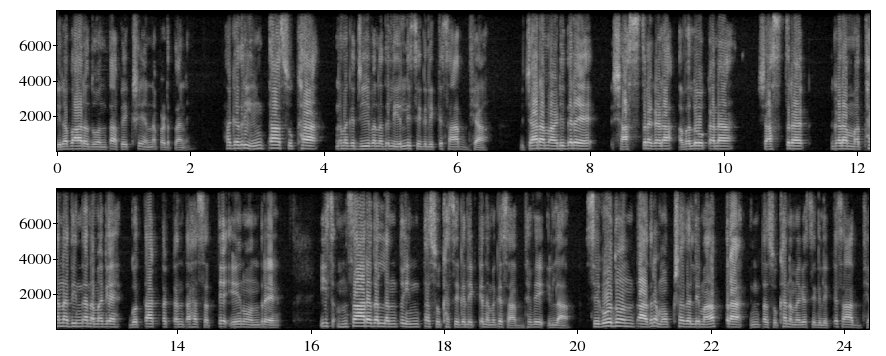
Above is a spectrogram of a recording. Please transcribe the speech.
ಇರಬಾರದು ಅಂತ ಅಪೇಕ್ಷೆಯನ್ನು ಪಡ್ತಾನೆ. ಹಾಗಾದರೆ ಇಂಥ ಸುಖ ನಮಗೆ ಜೀವನದಲ್ಲಿ ಎಲ್ಲಿ ಸಿಗಲಿಕ್ಕೆ ಸಾಧ್ಯ? ವಿಚಾರ ಮಾಡಿದರೆ ಶಾಸ್ತ್ರಗಳ ಅವಲೋಕನ, ಶಾಸ್ತ್ರಗಳ ಮಥನದಿಂದ ನಮಗೆ ಗೊತ್ತಾಗ್ತಕ್ಕಂತಹ ಸತ್ಯ ಏನು ಅಂದರೆ, ಈ ಸಂಸಾರದಲ್ಲಂತೂ ಇಂಥ ಸುಖ ಸಿಗಲಿಕ್ಕೆ ನಮಗೆ ಸಾಧ್ಯವೇ ಇಲ್ಲ. ಸಿಗೋದು ಅಂತ ಆದರೆ ಮೋಕ್ಷದಲ್ಲಿ ಮಾತ್ರ ಇಂಥ ಸುಖ ನಮಗೆ ಸಿಗಲಿಕ್ಕೆ ಸಾಧ್ಯ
